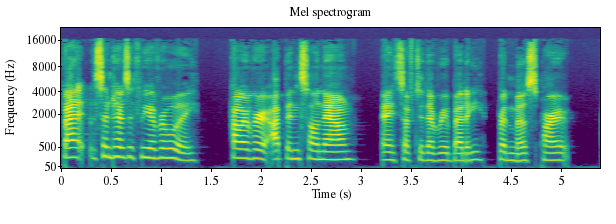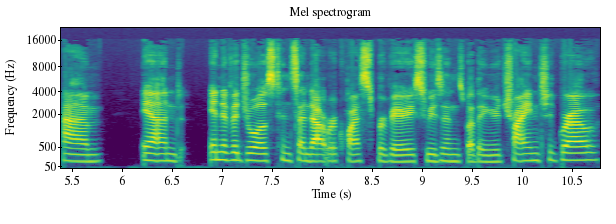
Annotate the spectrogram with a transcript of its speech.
But sometimes if we ever will. However, up until now, I accepted everybody for the most part. Um, and individuals can send out requests for various reasons, whether you're trying to grow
